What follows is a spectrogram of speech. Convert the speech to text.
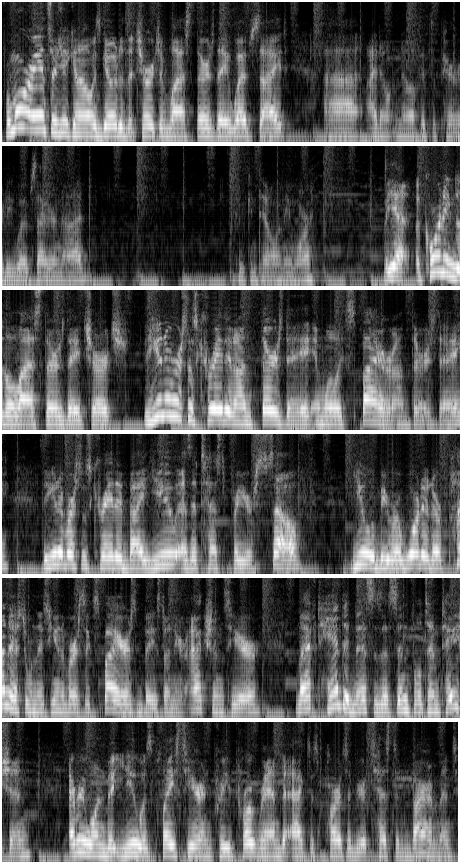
For more answers, you can always go to the Church of Last Thursday website. Uh, I don't know if it's a parody website or not. Who can tell anymore? But yeah, according to the Last Thursday Church, the universe was created on Thursday and will expire on Thursday. The universe was created by you as a test for yourself. You will be rewarded or punished when this universe expires based on your actions here. Left handedness is a sinful temptation. Everyone but you was placed here and pre programmed to act as parts of your test environment,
